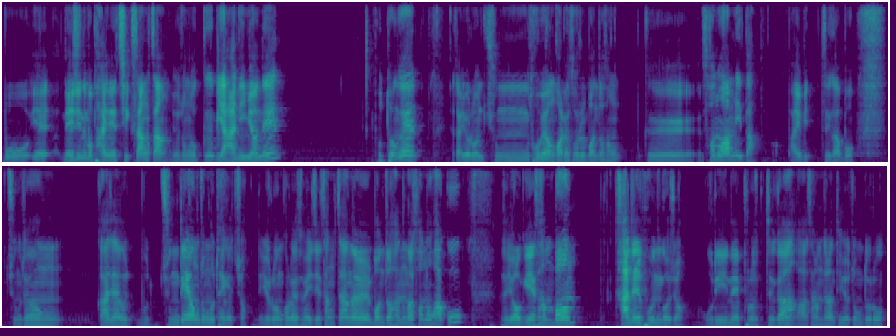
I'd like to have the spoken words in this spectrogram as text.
뭐 예, 내지는 뭐 바이낸스 직상장 요 정도 급이 아니면은 보통은 약간 요런 중소형 거래소를 먼저 성, 그 선호합니다. 바이비트가 뭐 중소형 까지 아니고 뭐 중대형 정도 되겠죠. 근데 요런 거래소에 이제 상장을 먼저 하는 걸 선호하고 그래서 여기에서 한번 간을 보는 거죠. 우리네 프로젝트가 아, 사람들한테 요 정도로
